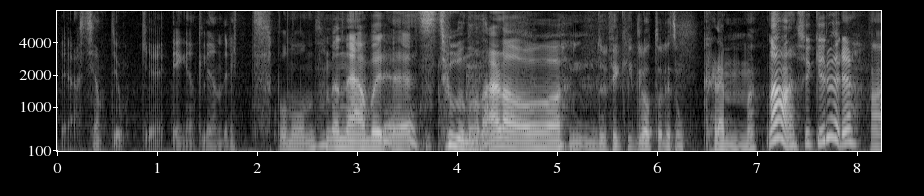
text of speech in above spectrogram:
Jeg kjente jo ikke egentlig en dritt på noen, men jeg bare sto nå der, da, og Men Du fikk ikke lov til å liksom klemme? Nei, jeg skulle ikke røre. Nei.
